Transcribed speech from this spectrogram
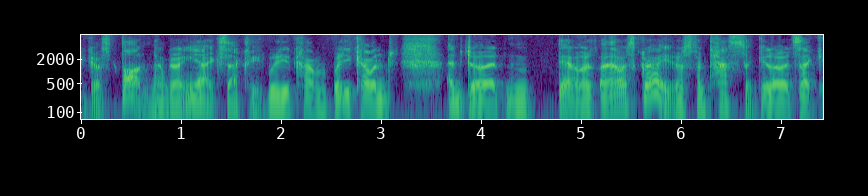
He goes, "Bond." I'm going, "Yeah, exactly. Will you come? Will you come and and do it?" And yeah, that was great. It was fantastic. You know, it's like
